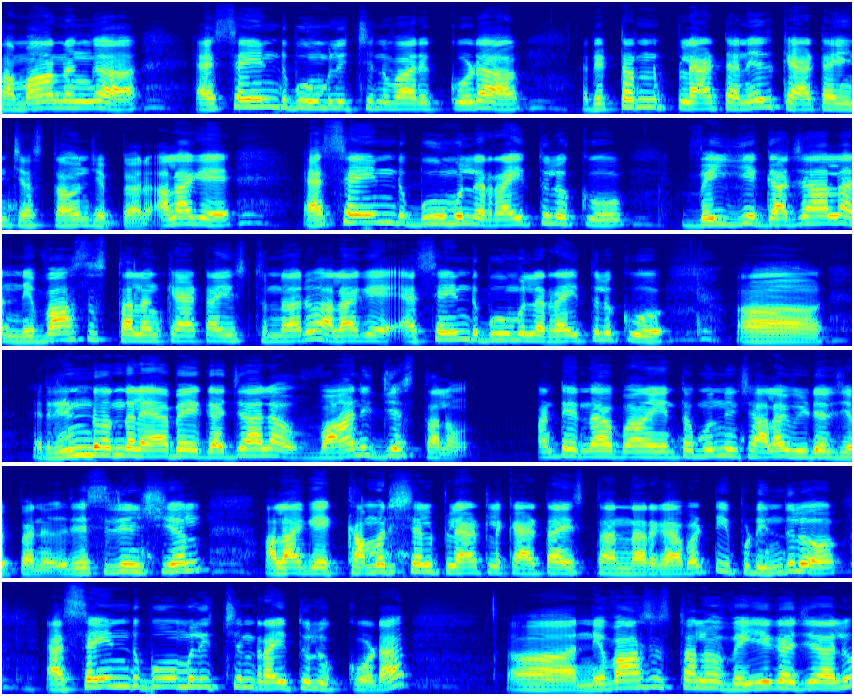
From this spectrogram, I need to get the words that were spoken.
సమానంగా అసైన్డ్ భూములు ఇచ్చిన వారికి కూడా రిటర్న్ ప్లాట్ అనేది కేటాయించేస్తామని చెప్పారు. అలాగే అసైన్డ్ భూముల రైతులకు వెయ్యి గజాల నివాస స్థలం కేటాయిస్తున్నారు. అలాగే అసైన్డ్ భూముల రైతులకు రెండు వందల యాభై గజాల వాణిజ్య స్థలం అంటే నా ఇంతకుముందు నేను చాలా వీడియోలు చెప్పాను. రెసిడెన్షియల్ అలాగే కమర్షియల్ ప్లాట్లు కేటాయిస్తున్నారు కాబట్టి ఇప్పుడు ఇందులో అసైన్డ్ భూములు ఇచ్చిన రైతులకు కూడా నివాస స్థలం వెయ్యి గజాలు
